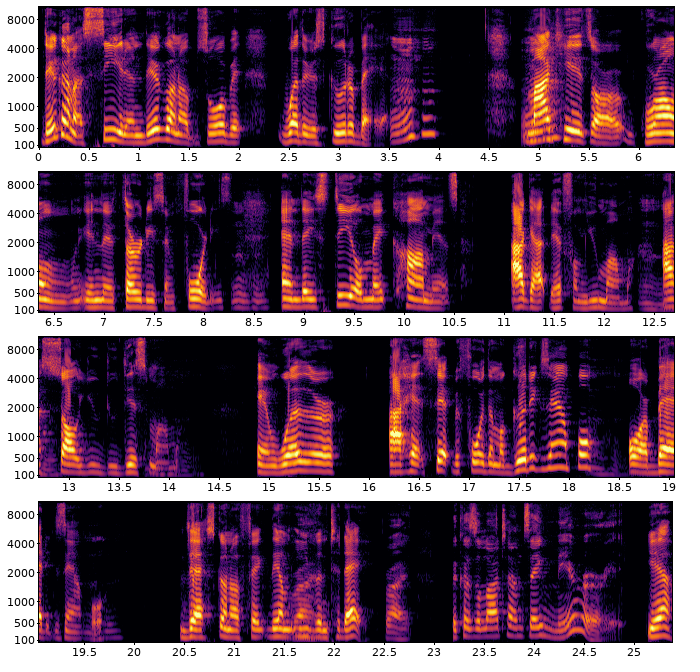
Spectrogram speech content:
they're gonna see it and they're gonna absorb it, whether it's good or bad. Mm-hmm. My mm-hmm. kids are grown in their thirties and 40s mm-hmm. and they still make comments. I got that from you, Mama. I saw you do this, Mama, and whether I had set before them a good example or a bad example, that's gonna affect them Right. even today. Right. Because a lot of times they mirror it Yeah.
